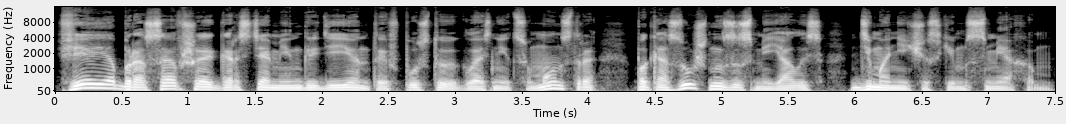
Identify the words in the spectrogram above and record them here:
Фея, бросавшая горстями ингредиенты в пустую глазницу монстра, показушно засмеялась демоническим смехом.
